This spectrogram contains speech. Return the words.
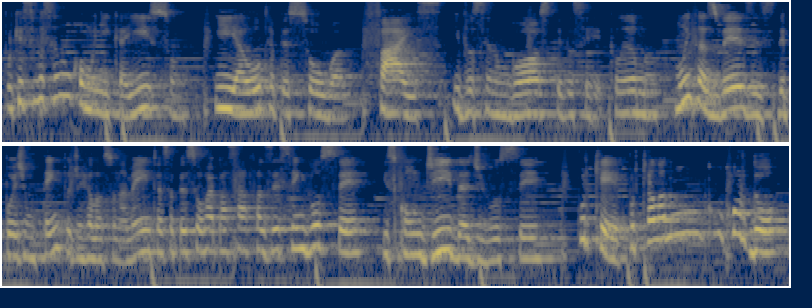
Porque se você não comunica isso e a outra pessoa faz e você não gosta e você reclama, muitas vezes, depois de um tempo de relacionamento, essa pessoa vai passar a fazer sem você, escondida de você. Por quê? Porque ela não concordou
